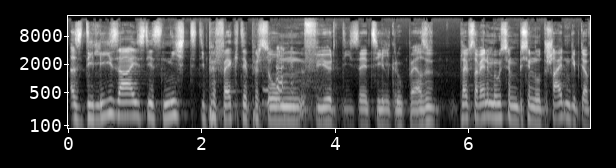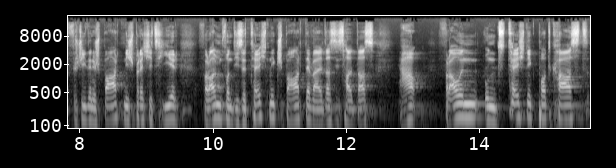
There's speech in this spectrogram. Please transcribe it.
Also die Lisa ist jetzt nicht die perfekte Person für diese Zielgruppe. Also Plebs Taverne muss ein bisschen unterscheiden, gibt ja verschiedene Sparten. Ich spreche jetzt hier vor allem von dieser Techniksparte, weil das ist halt das, ja, Frauen- und Technik-Podcast.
